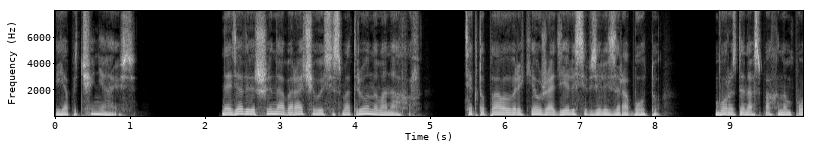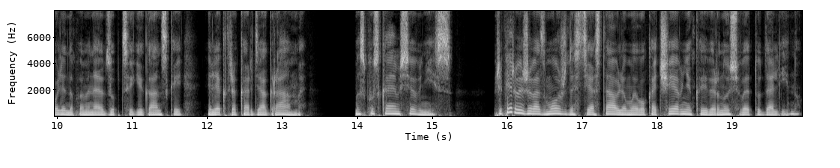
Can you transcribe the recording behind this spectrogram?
и я подчиняюсь. Дойдя до вершины, оборачиваюсь и смотрю на монахов. Те, кто плавал в реке, уже оделись и взялись за работу. Борозды на вспаханном поле напоминают зубцы гигантской электрокардиограммы. Мы спускаемся вниз. При первой же возможности оставлю моего кочевника и вернусь в эту долину.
